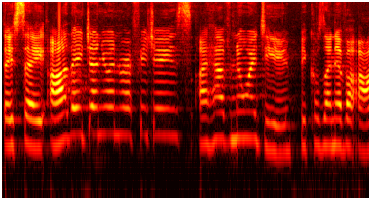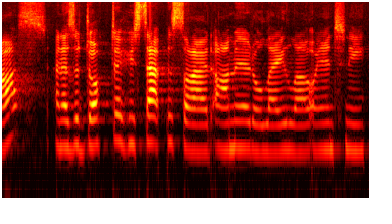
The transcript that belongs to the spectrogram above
They say, Are they genuine refugees? I have no idea because I never asked. And as a doctor who sat beside Ahmed or Layla or Anthony,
